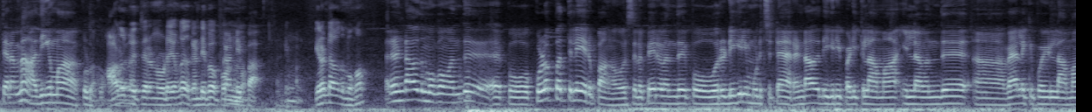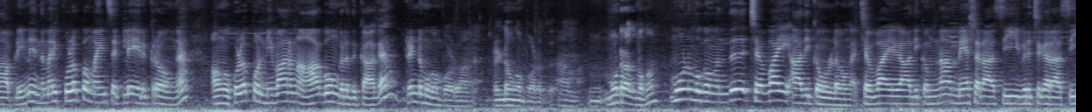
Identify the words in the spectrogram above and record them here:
திறமை அதிகமாக கொடுக்கும் ஆளுமை திறன் உடையவங்க அது கண்டிப்பாக போடணும் கண்டிப்பா. ம். இரண்டாவது முகம்? ரெண்டாவது முகம் வந்து இப்போ குழப்பத்திலே இருப்பாங்க. ஒரு சில பேர் வந்து இப்போ ஒரு டிகிரி முடிச்சிட்டேன் ரெண்டாவது டிகிரி படிக்கலாமா? இல்லை வந்து வேலைக்கு போயிடலாமா? அப்படின்னு இந்த மாதிரி குழப்ப மைண்ட் செட்லேயே இருக்கிறவங்க அவங்க குழப்பம் நிவாரணம் ஆகுங்கிறதுக்காக ரெண்டு முகம் போடுவாங்க. ரெண்டு முகம் போடுறது. ஆமாம். மூன்றாவது முகம்? மூணு முகம் வந்து செவ்வாய் ஆதிக்கம் உள்ளவங்க. செவ்வாய் ஆதிக்கம்னா மேஷ ராசி விருச்சிக ராசி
